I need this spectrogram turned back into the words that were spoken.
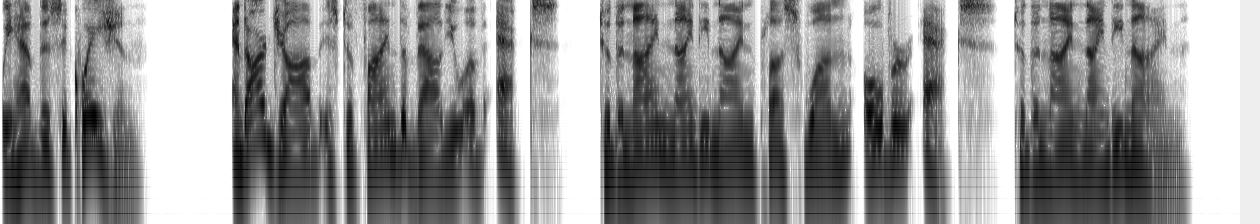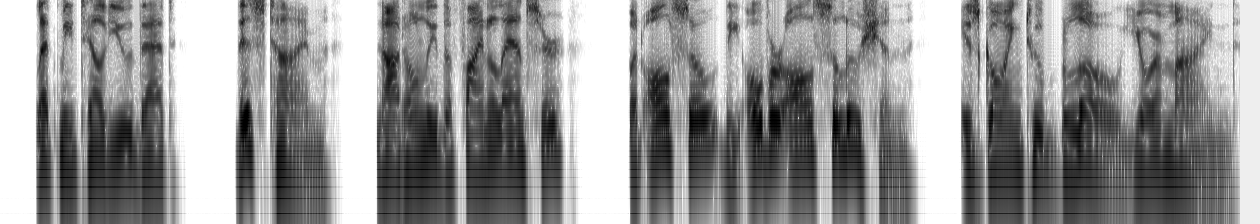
we have this equation. And our job is to find the value of x to the 999 plus 1 over x to the 999. Let me tell you that, this time, not only the final answer, but also the overall solution is going to blow your mind.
